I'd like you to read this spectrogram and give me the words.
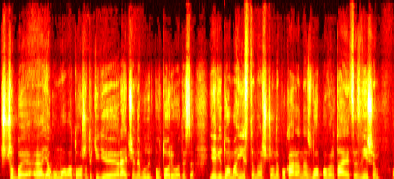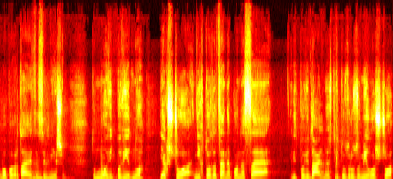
щоб як умова того, що такі речі не будуть повторюватися. Є відома істина, що непокаране зло повертається злішим або повертається сильнішим. Тому, відповідно, якщо ніхто за це не понесе відповідальності, то зрозуміло, що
